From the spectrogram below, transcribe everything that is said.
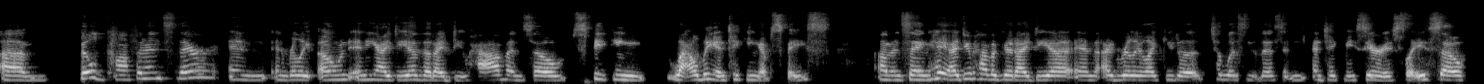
um, build confidence there and and really own any idea that I do have. And so speaking loudly and taking up space um, and saying, "Hey, I do have a good idea, and I'd really like you to to listen to this and and take me seriously." So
